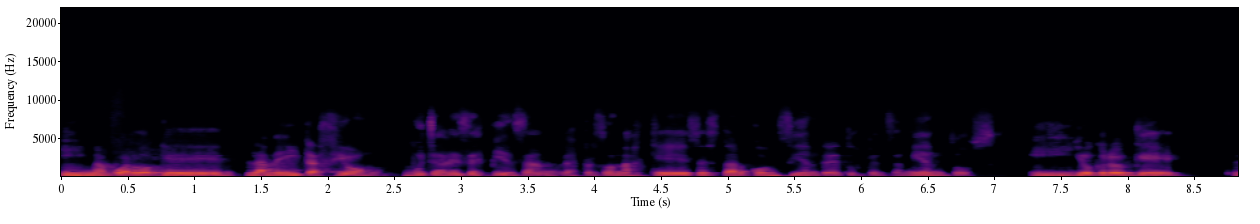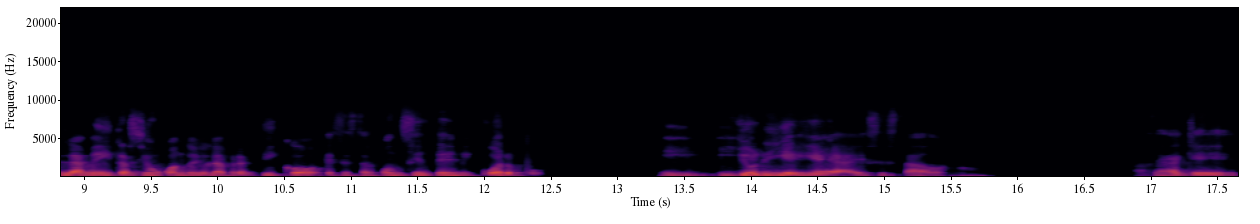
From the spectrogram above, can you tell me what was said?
y me acuerdo que la meditación muchas veces piensan las personas que es estar consciente de tus pensamientos. Y yo creo que la meditación cuando yo la practico es estar consciente de mi cuerpo. Y, y yo llegué a ese estado, ¿no? O sea que,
